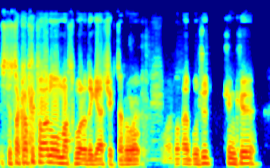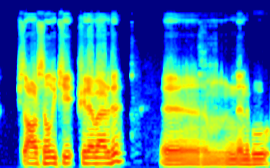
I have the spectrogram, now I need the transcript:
işte sakatlık falan olmaz bu arada gerçekten. O olay bozucu. Çünkü işte Arsenal 2 fire verdi. Ee, yani bu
